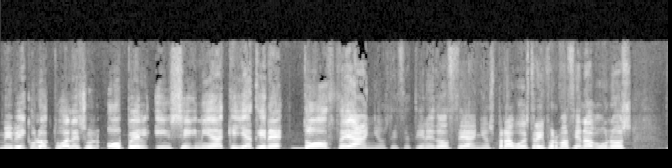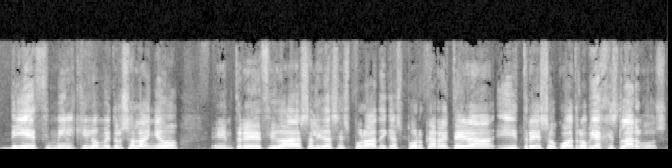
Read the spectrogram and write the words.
Mi vehículo actual es un Opel Insignia que ya tiene 12 años, dice, tiene 12 años. Para vuestra información, algunos 10.000 kilómetros al año entre ciudad, salidas esporádicas por carretera y tres o cuatro viajes largos.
